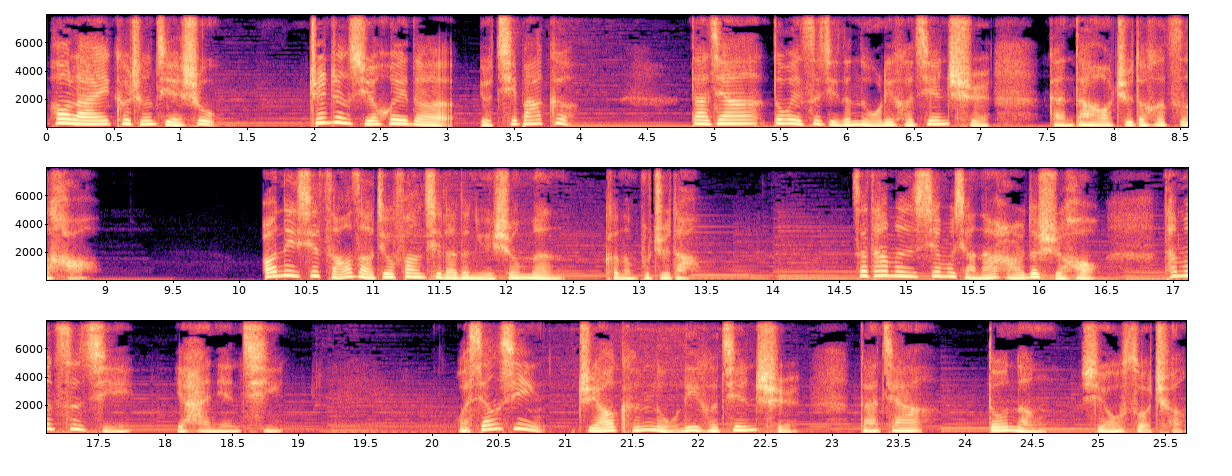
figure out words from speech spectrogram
后来课程结束，真正学会的有七八个，大家都为自己的努力和坚持感到值得和自豪，而那些早早就放弃了的女生们，可能不知道。在他们羡慕小男孩的时候，他们自己也还年轻。我相信，只要肯努力和坚持，大家都能学有所成。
